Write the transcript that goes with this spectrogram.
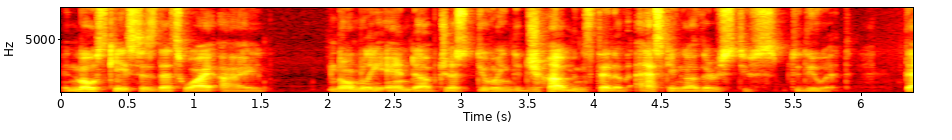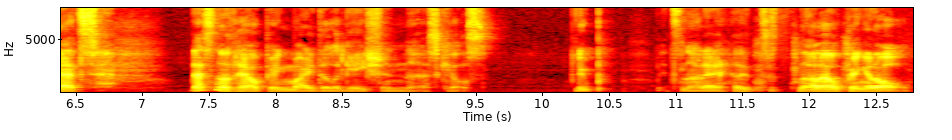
in most cases that's why I normally end up just doing the job instead of asking others to to do it. That's that's not helping my delegation uh, skills. Nope, it's not a, it's not helping at all.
